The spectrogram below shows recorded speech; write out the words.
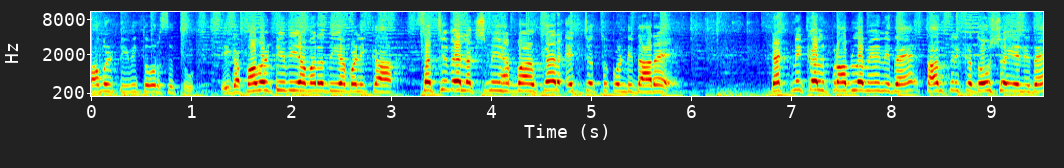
ಪವರ್ ಟಿವಿ ತೋರಿಸಿತ್ತು. ಈಗ ಪವರ್ ಟಿವಿಯ ವರದಿಯ ಬಳಿಕ ಸಚಿವೆ ಲಕ್ಷ್ಮಿ ಹೆಬ್ಬಾಳ್ಕರ್ ಎಚ್ಚೆತ್ತುಕೊಂಡಿದ್ದಾರೆ. ಟೆಕ್ನಿಕಲ್ ಪ್ರಾಬ್ಲಮ್ ಏನಿದೆ, ತಾಂತ್ರಿಕ ದೋಷ ಏನಿದೆ,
